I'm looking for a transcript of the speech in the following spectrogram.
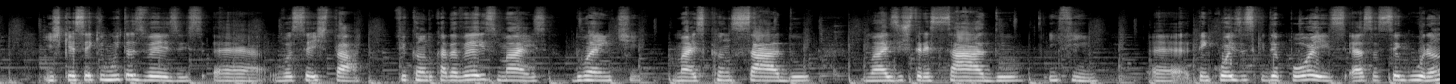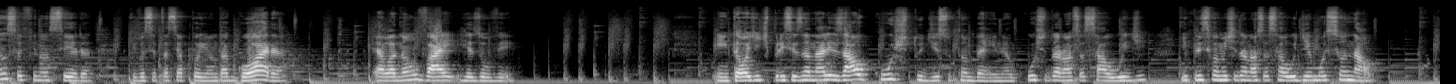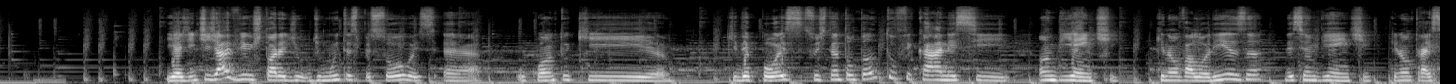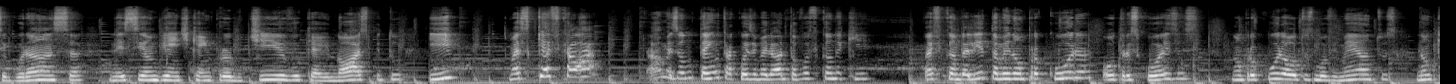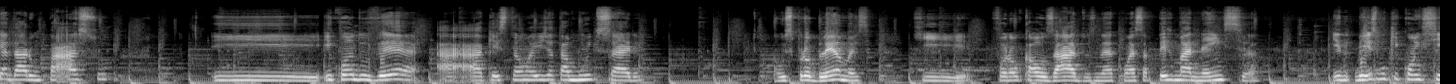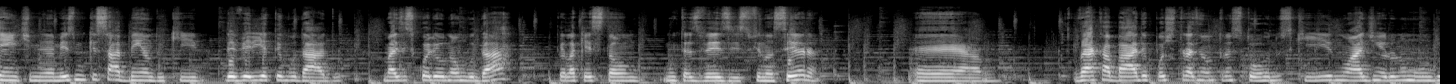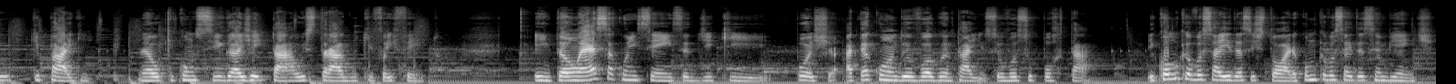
E esquecer que muitas vezes é, você está ficando cada vez mais doente, mais cansado, mais estressado, enfim, é, tem coisas que depois essa segurança financeira que você está se apoiando agora, ela não vai resolver. Então a gente precisa analisar o custo disso também, né? O custo da nossa saúde e principalmente da nossa saúde emocional. E a gente já viu história de, de muitas pessoas é, o quanto que, que depois sustentam tanto ficar nesse ambiente que não valoriza, nesse ambiente que não traz segurança, nesse ambiente que é improdutivo, que é inóspito e mas quer ficar lá. Ah, mas eu não tenho outra coisa melhor, então vou ficando aqui. Vai ficando ali, também não procura outras coisas, não procura outros movimentos, não quer dar um passo. E, e quando vê, a, a questão aí já está muito séria. Os problemas que foram causados né, com essa permanência e mesmo que consciente, né, mesmo que sabendo que deveria ter mudado, mas escolheu não mudar pela questão muitas vezes financeira, é, vai acabar depois trazendo transtornos que não há dinheiro no mundo que pague, né, ou que consiga ajeitar o estrago que foi feito. Então essa consciência de que, poxa, até quando eu vou aguentar isso? Eu vou suportar? E como que eu vou sair dessa história? Como que eu vou sair desse ambiente?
